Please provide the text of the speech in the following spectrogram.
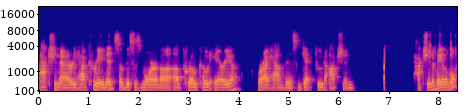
action that I already have created. So this is more of a, a pro code area where I have this get food option action available.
